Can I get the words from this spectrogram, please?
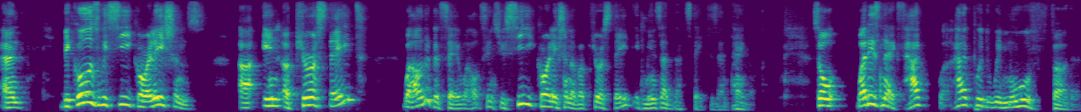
And because we see correlations uh, in a pure state, well, you could say, well, since you see correlation of a pure state, it means that that state is entangled. So what is next? How, how could we move further?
